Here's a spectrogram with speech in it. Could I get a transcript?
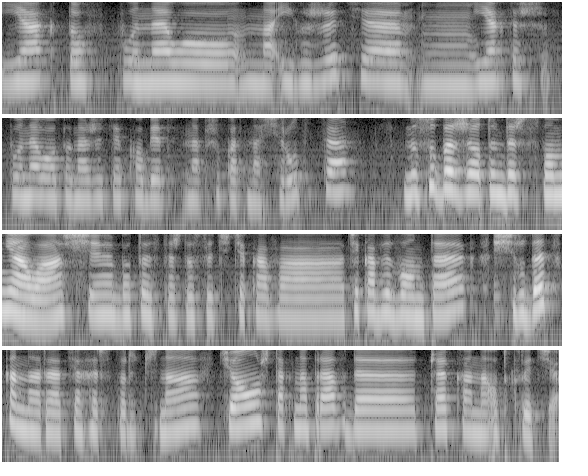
Jak to wpłynęło na ich życie? Mm, jak też wpłynęło to na życie kobiet, na przykład na śródce? No super, że o tym też wspomniałaś, e, bo to jest też dosyć ciekawa, ciekawy wątek. Śródecka narracja historyczna wciąż tak naprawdę czeka na odkrycie.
